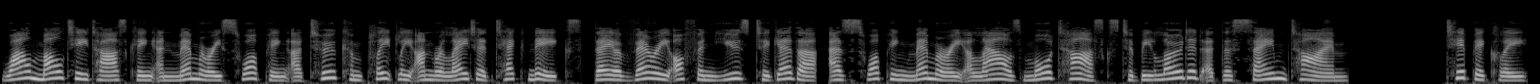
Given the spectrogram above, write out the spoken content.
While multitasking and memory swapping are two completely unrelated techniques, they are very often used together, as swapping memory allows more tasks to be loaded at the same time. Typically,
